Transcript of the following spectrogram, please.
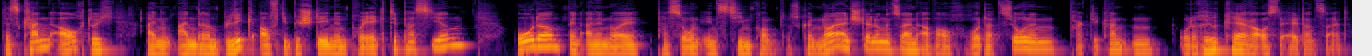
Das kann auch durch einen anderen Blick auf die bestehenden Projekte passieren oder wenn eine neue Person ins Team kommt. Das können Neueinstellungen sein, aber auch Rotationen, Praktikanten oder Rückkehrer aus der Elternzeit.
